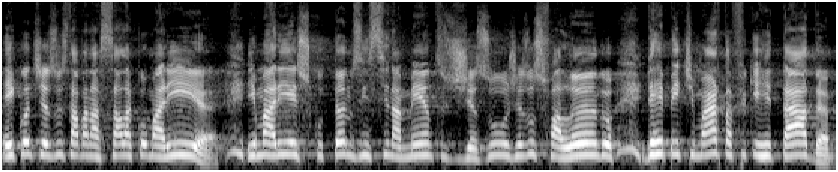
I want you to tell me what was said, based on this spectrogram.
enquanto Jesus estava na sala com Maria, e Maria escutando os ensinamentos de Jesus, Jesus falando, de repente Marta fica irritada.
